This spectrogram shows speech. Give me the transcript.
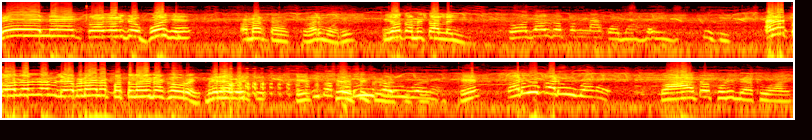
પેલે કોગળ જો ઊભો છે. અમાર ઘર મોરી પીરો તમે તાર લઈ. તો તો અરે તોગળ ને લેબડા ને પતળાઈ ના ખવરાય. બરાબર છે? હે? તો કડવું કડવું બને. તો આ તો થોડી બેઠું આવે.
